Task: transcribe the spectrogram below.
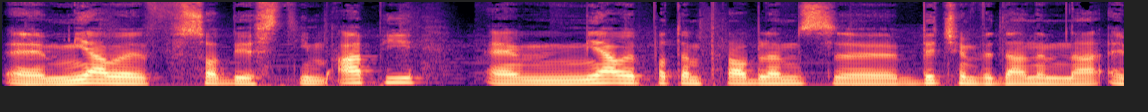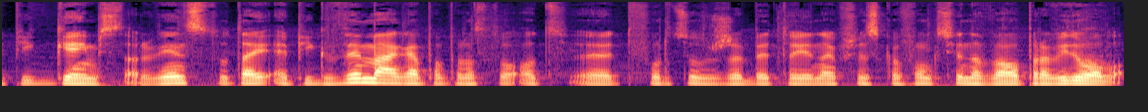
e, miały w sobie Steam API, miały potem problem z byciem wydanym na Epic Games Store, więc tutaj Epic wymaga po prostu od e, twórców, żeby to jednak wszystko funkcjonowało prawidłowo.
